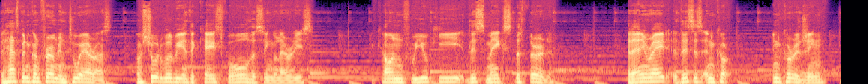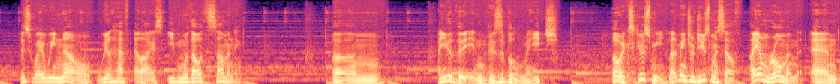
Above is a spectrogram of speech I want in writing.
It has been confirmed in two eras. I'm sure it will be the case for all the singularities. Count Fuyuki, this makes the third. At any rate, this is encor encouraging. This way we know we'll have allies even without summoning. Um, are you the invisible mage? Oh, excuse me, let me introduce myself. I am Roman, and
